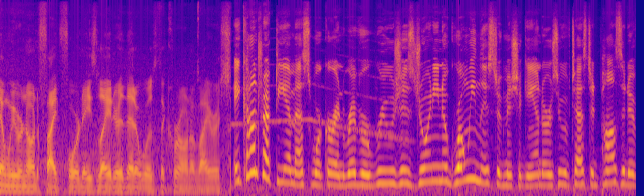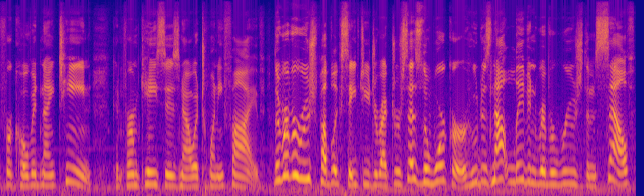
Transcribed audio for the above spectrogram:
then we were notified four days later that it was the coronavirus. A contract EMS worker in River Rouge is joining a growing list of Michiganders who have tested positive for COVID 19. Confirmed cases now at 25. The River Rouge Public Safety Director says the worker, who does not live in River Rouge themselves,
